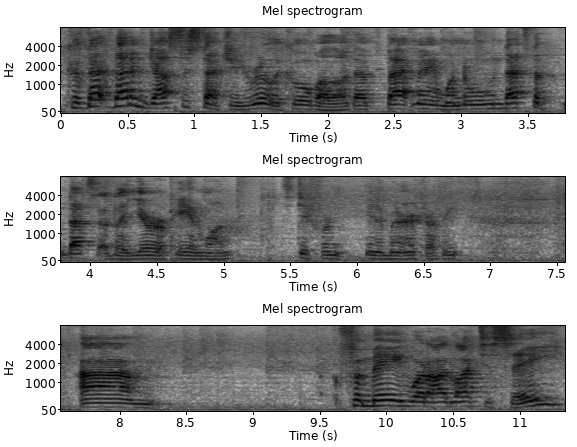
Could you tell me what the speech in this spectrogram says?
because that, that Injustice statue is really cool, by the way. That Batman Wonder Woman, that's the that's the European one. It's different in America, I think. Um, for me, what I'd like to see,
